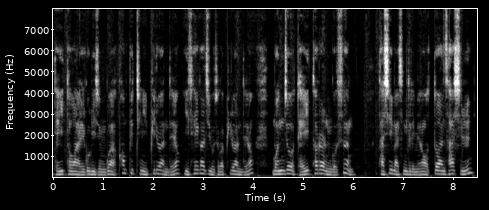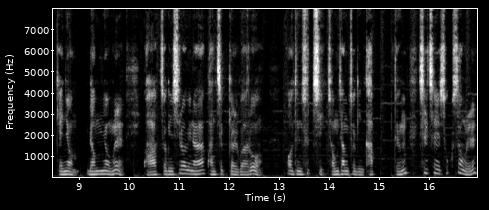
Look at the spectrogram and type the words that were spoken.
데이터와 알고리즘과 computing이 필요한데요. 이 세 가지 요소가 필요한데요. 먼저 데이터라는 것은 다시 말씀드리면 어떠한 사실, 개념, 명령을 과학적인 실험이나 관측 결과로 얻은 수치, 정상적인 값 등 실체의 속성을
